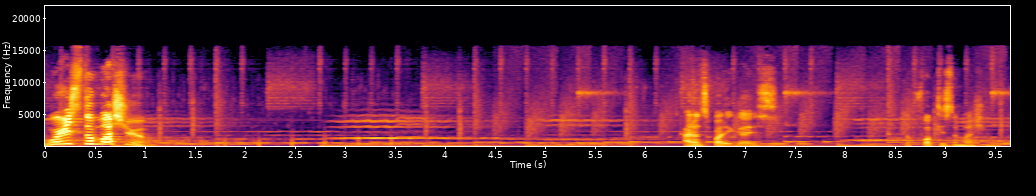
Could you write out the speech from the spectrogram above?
Where's the mushroom? I don't spot it, guys. The fuck is the mushroom?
